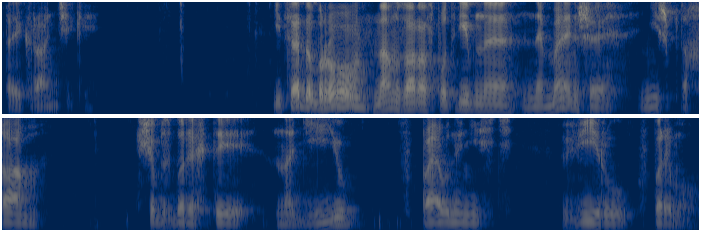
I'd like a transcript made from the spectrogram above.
та екранчики. І це добро нам зараз потрібне не менше, ніж птахам, щоб зберегти надію, впевненість, віру в перемогу.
